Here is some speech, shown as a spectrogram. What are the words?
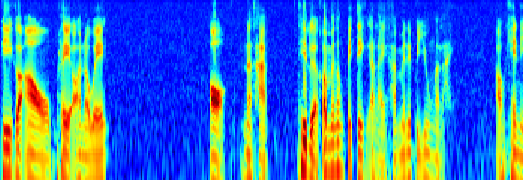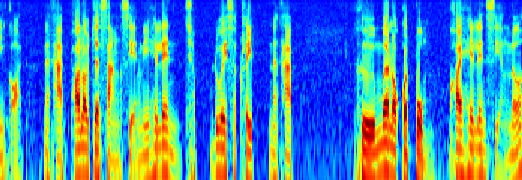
พี่ก็เอา play on awake ออกนะครับ ที่เหลือก็ไม่ต้องไปติ๊กอะไรครับ ไม่ได้ไปยุ่งอะไร เอาแค่นี้ก่อนนะครับ เพราะเราจะสั่งเสียงนี้ให้เล่นด้วยสคริปต์นะครับ คือเมื่อเรากดปุ่ม ค่อยให้เล่นเสียงเนาะ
